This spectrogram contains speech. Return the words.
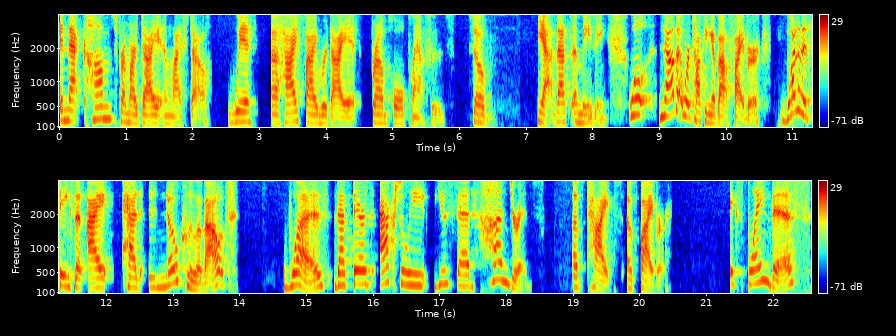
and that comes from our diet and lifestyle with a high fiber diet from whole plant foods. So, mm-hmm. Yeah, that's amazing. Well, now that we're talking about fiber, one of the things that I had no clue about was that there's actually, you said, hundreds of types of fiber. Explain this.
